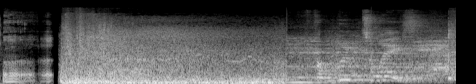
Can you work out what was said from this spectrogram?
From womb to waist.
